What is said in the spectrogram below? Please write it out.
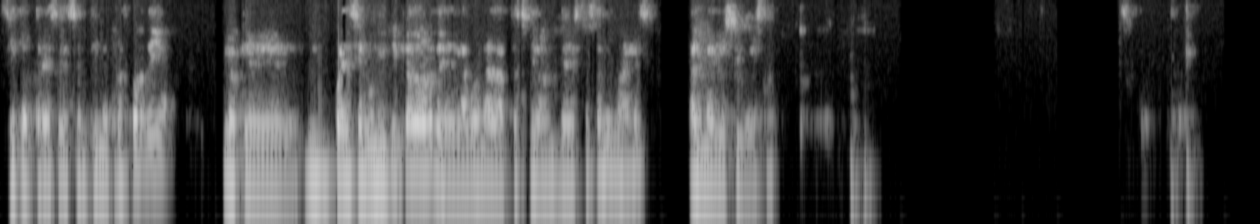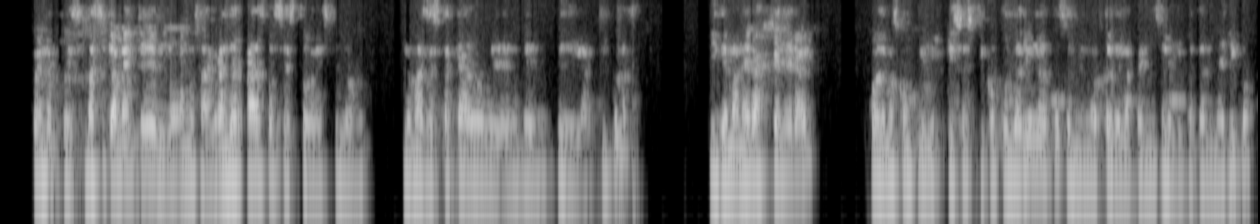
113 centímetros por día, lo que puede ser un indicador de la buena adaptación de estos animales al medio silvestre. Bueno, pues básicamente, digamos, a grandes rasgos, esto es lo, más destacado del artículo. Y de manera general, podemos concluir que Isosticopus varionatus en el norte de la península de Yucatán, México,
